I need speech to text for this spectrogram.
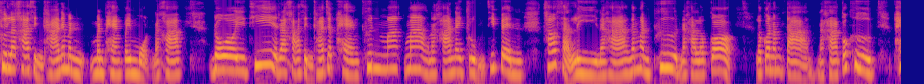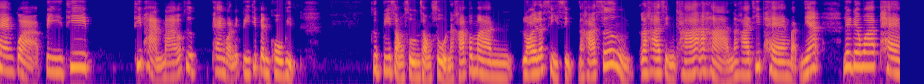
คือราคาสินค้าเนี่ยมันมันแพงไปหมดนะคะ โดยที่ราคาสินค้าจะแพงขึ้นมากๆนะคะ ในกลุ่มที่เป็นข้าวสาลีนะคะ น้ำมันพืชนะคะ แล้วก็แล้วก็น้ำตาลนะคะ ก็คือแพงกว่าปีที่ที่ผ่านมาก็คือแพงกว่าในปีที่เป็นโควิดคือปี 2020 นะคะ ประมาณร้อยละ 40 นะคะ ซึ่งราคาสินค้าอาหารนะคะ ที่แพงแบบเนี้ย เรียกได้ว่าแพง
